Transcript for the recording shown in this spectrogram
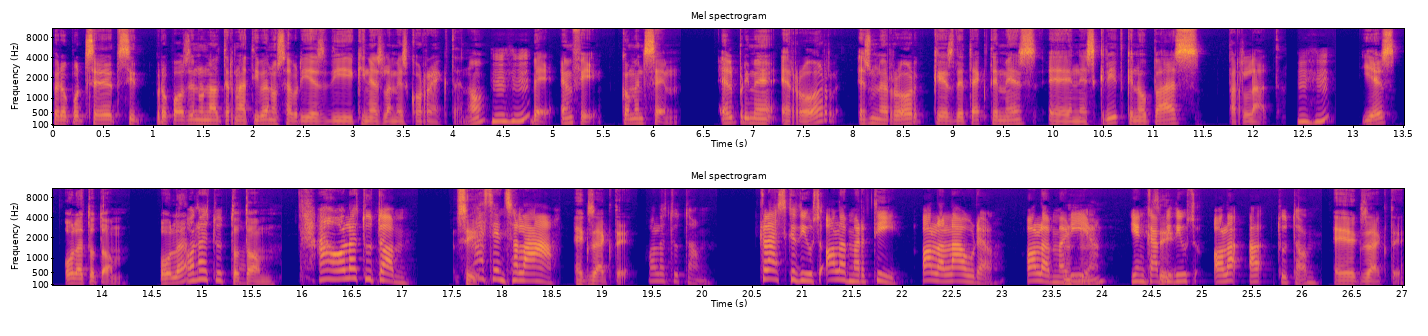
però potser si et proposen una alternativa no sabries dir quina és la més correcta, no? Mm -hmm. Bé, en fi, comencem. El primer error és un error que es detecta més en escrit que no pas parlat. Mm -hmm. I és hola a tothom. Hola, Hola a tothom. tothom. Ah, hola a tothom. Sí, Ah, sense la A. exacte. Hola a tothom. Clar, és que dius hola Martí, hola Laura, hola Maria, Mhm. i en canvi Sí. dius hola a tothom. Exacte.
